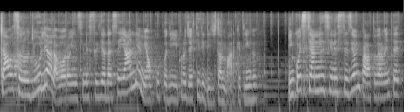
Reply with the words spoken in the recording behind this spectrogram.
Ciao, sono Giulia, lavoro in sinestesia da sei anni e mi occupo di progetti di digital marketing. In questi anni in sinestesia ho imparato veramente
